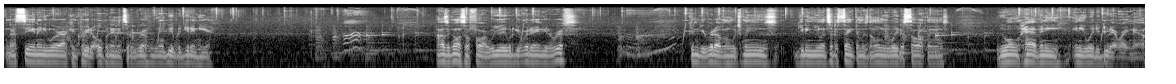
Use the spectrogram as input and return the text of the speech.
I'm Not seeing anywhere I can create an opening into the rift. We won't be able to get in here. How's it going so far? Were you able to get rid of any of the rifts? Couldn't get rid of them, which means getting you into the sanctum is the only way to solve things. We won't have any any way to do that right now.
